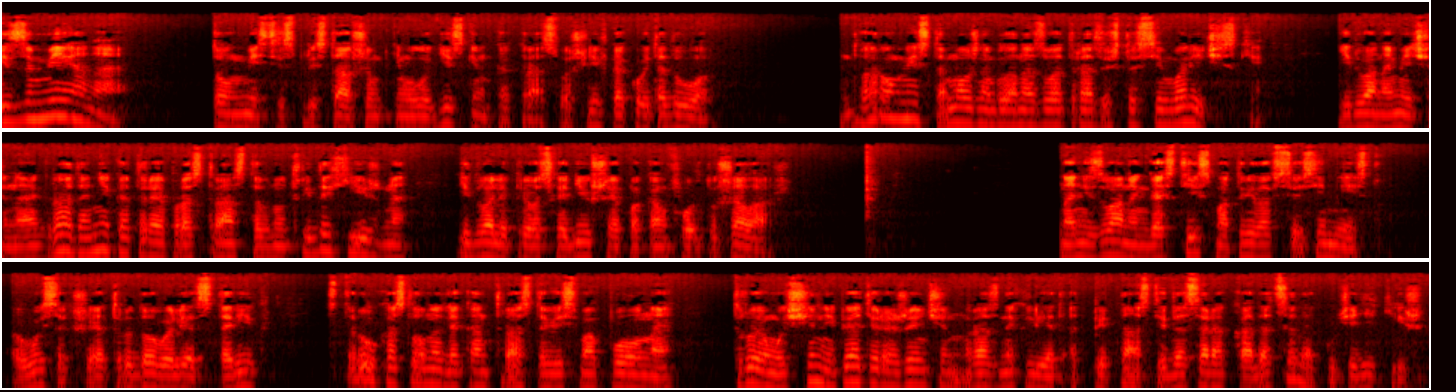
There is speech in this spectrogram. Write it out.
«Измена!» Том вместе с приставшим к нему Лудицким как раз вошли в какой-то двор. Двором место можно было назвать разве что символически. Едва намеченная ограда, некоторое пространство внутри до хижина, едва ли превосходившее по комфорту шалаш. На незваных гостей смотрело все семейство. Высохший от трудовый лет старик, старуха, словно для контраста весьма полная, трое мужчин и пятеро женщин разных лет, от 15 до 40, до целая куча детишек.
